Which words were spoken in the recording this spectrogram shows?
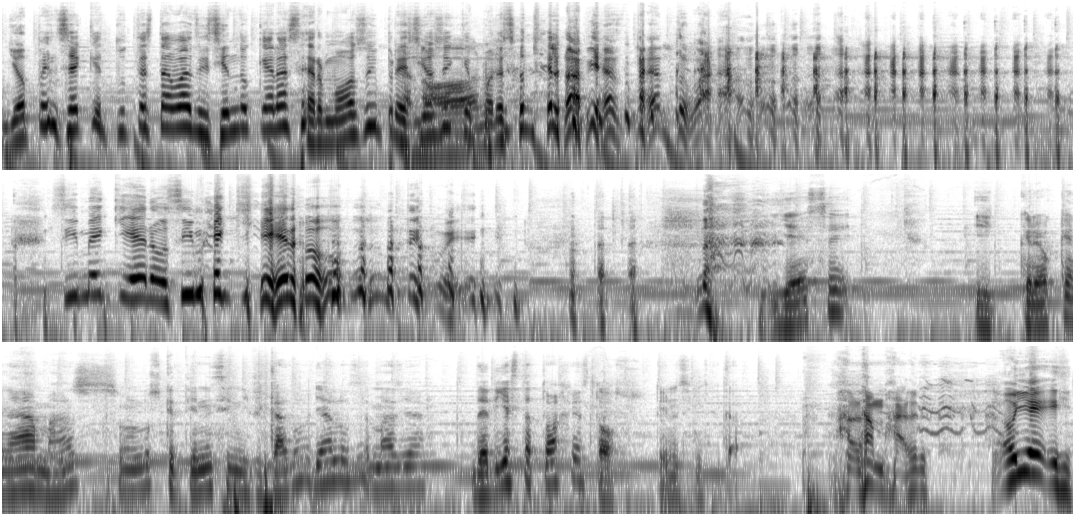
Yo pensé que tú te estabas diciendo que eras hermoso y precioso y que por eso te lo habías tatuado sí me quiero, sí me quiero. y ese, y creo que nada más son los que tienen significado. Ya los demás, ya. De 10 tatuajes, dos tienen significado. A la madre. Oye,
